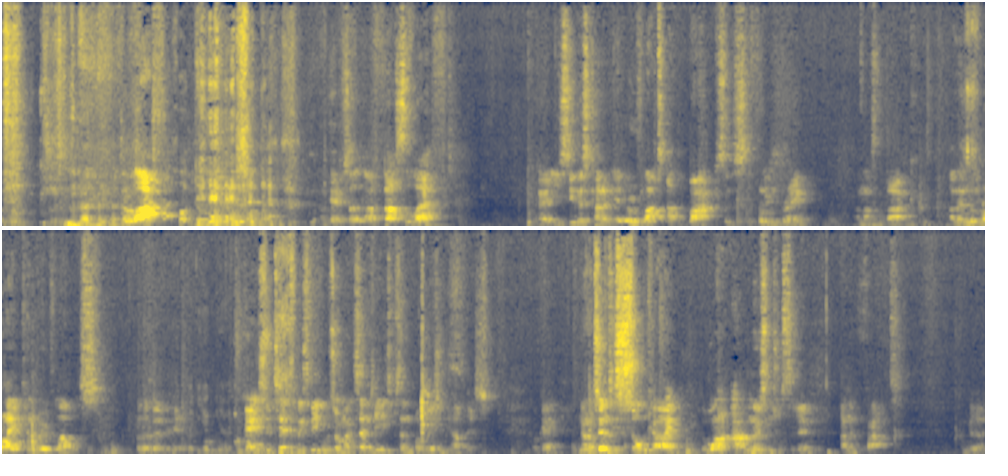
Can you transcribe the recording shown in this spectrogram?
Um, okay. Don't laugh. Okay, so that, that's the left. Okay, you see this kind of, it overlaps at the back, so this is the front of the brain, and that's the back. And then the right kind of overlaps a little bit over here. But yin yang. Okay, so typically speaking, we're talking about 70 80% of the population we have this. Okay? Now, in terms of sulci, the one I'm most interested in, and in fact, I'm going to,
